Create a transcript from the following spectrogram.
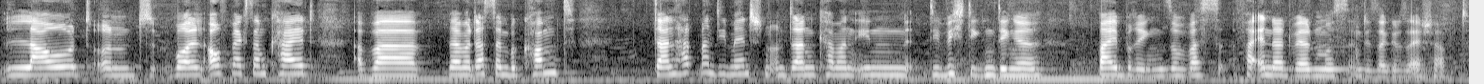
laut und wollen Aufmerksamkeit. Aber wenn man das dann bekommt, dann hat man die Menschen und dann kann man ihnen die wichtigen Dinge beibringen, so was verändert werden muss in dieser Gesellschaft.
